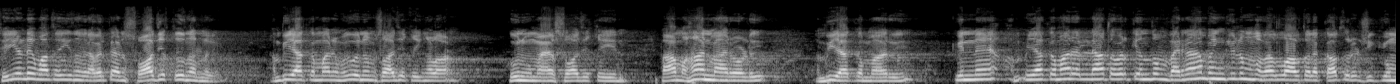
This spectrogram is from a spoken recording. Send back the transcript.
ചെയ്യേണ്ടത് മാത്രം ചെയ്യുന്നവർ അവർക്കാണ് സ്വാദിഖ് എന്ന് പറഞ്ഞത്. അമ്പിയാക്കന്മാർ മുഴുവനും സ്വാദിഖീങ്ങളാണ്. കൂനുമായ സ്വാദിഖീൻ. ആ മഹാന്മാരോട് അമ്പിയാക്കന്മാർ പിന്നെ അമ്പിയാക്കന്മാരല്ലാത്തവർക്ക് എന്തും വരാമെങ്കിലും അള്ളാഹുത്തല കാത്തു രക്ഷിക്കും.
